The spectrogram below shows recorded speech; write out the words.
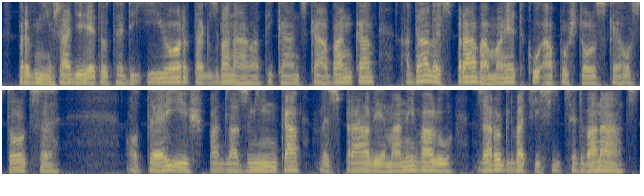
V první řadě je to tedy IOR, takzvaná Vatikánská banka, a dále zpráva majetku a poštolského stolce. O té již padla zmínka ve zprávě Manivalu za rok 2012.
